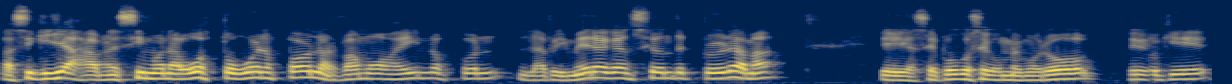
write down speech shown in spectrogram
Así que ya, amanecimos en agosto, buenos para hablar. Vamos a irnos con la primera canción del programa. Eh, hace poco se conmemoró, creo que,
